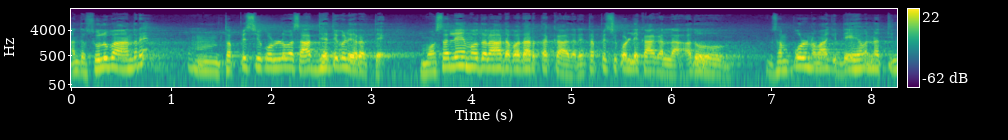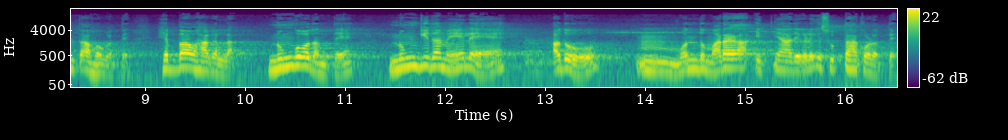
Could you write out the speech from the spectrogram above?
ಅಂತ ಸುಲಭ ಅಂದರೆ ತಪ್ಪಿಸಿಕೊಳ್ಳುವ ಸಾಧ್ಯತೆಗಳು ಇರುತ್ತೆ. ಮೊಸಳೆ ಮೊದಲಾದ ಪದಾರ್ಥಕ್ಕಾದರೆ ತಪ್ಪಿಸಿಕೊಳ್ಳಿಕ್ಕಾಗಲ್ಲ. ಅದು ಸಂಪೂರ್ಣವಾಗಿ ದೇಹವನ್ನು ತಿಂತಾ ಹೋಗುತ್ತೆ. ಹೆಬ್ಬಾವು ಹಾಗಲ್ಲ. ನುಂಗೋದಂತೆ ನುಂಗಿದ ಮೇಲೆ ಅದು ಒಂದು ಮರ ಇತ್ಯಾದಿಗಳಿಗೆ ಸುತ್ತ ಹಾಕೊಳ್ಳುತ್ತೆ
